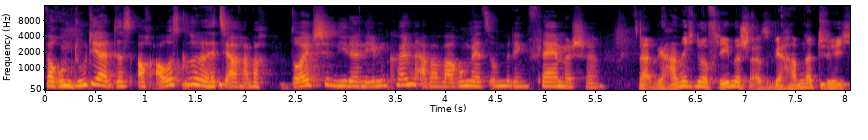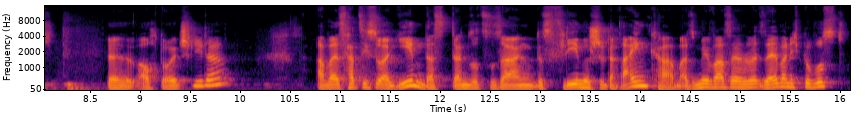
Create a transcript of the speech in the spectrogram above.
warum du dir das auch ausgesucht hast, hättest ja auch einfach deutsche Lieder nehmen können, aber warum jetzt unbedingt flämische? Na, wir haben nicht nur flämische, also wir haben natürlich äh, auch Deutschlieder, aber es hat sich so ergeben, dass dann sozusagen das Flämische da reinkam. Also mir war es ja selber nicht bewusst.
